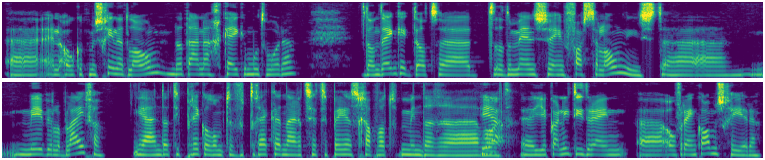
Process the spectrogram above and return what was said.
uh, en ook het, misschien het loon dat daarna gekeken moet worden, dan denk ik dat, uh, dat de mensen in vaste loondienst uh, meer willen blijven. Ja, en dat die prikkel om te vertrekken naar het ZZP'erschap wat minder wordt. Ja, je kan niet iedereen over één kam scheren.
